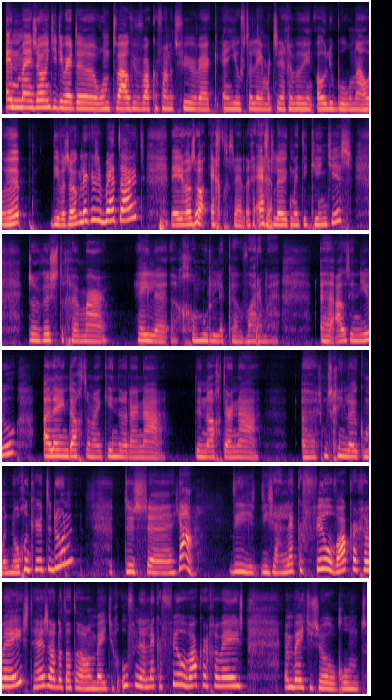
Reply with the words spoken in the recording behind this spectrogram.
en mijn zoontje die werd eh, rond 12 uur wakker van het vuurwerk. En je hoeft alleen maar te zeggen, wil je een olieboel? Nou, hup. Die was ook lekker zijn bed uit. Nee, die was wel echt gezellig. Echt Ja. leuk met die kindjes. Zo'n rustige, maar hele gemoedelijke, warme eh, oud en nieuw. Alleen dachten mijn kinderen daarna, de nacht daarna... eh, is misschien leuk om het nog een keer te doen. Dus ja, die, die zijn lekker veel wakker geweest. Hè. Ze hadden dat al een beetje geoefend. Lekker veel wakker geweest. Een beetje zo rond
